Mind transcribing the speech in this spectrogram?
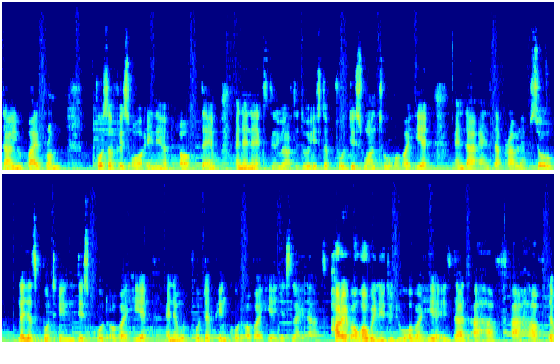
that you buy from office or any of them. And the next thing you have to do is to put this one to over here and that ends the problem. So let's just put in this code over here and then we'll put the pin code over here just like that. However what we need to do over here is that i have i have the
